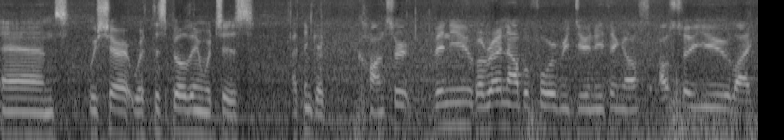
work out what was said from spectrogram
and we share it with this building, which is I think a concert venue. But right now, before we do anything else, I'll show you like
